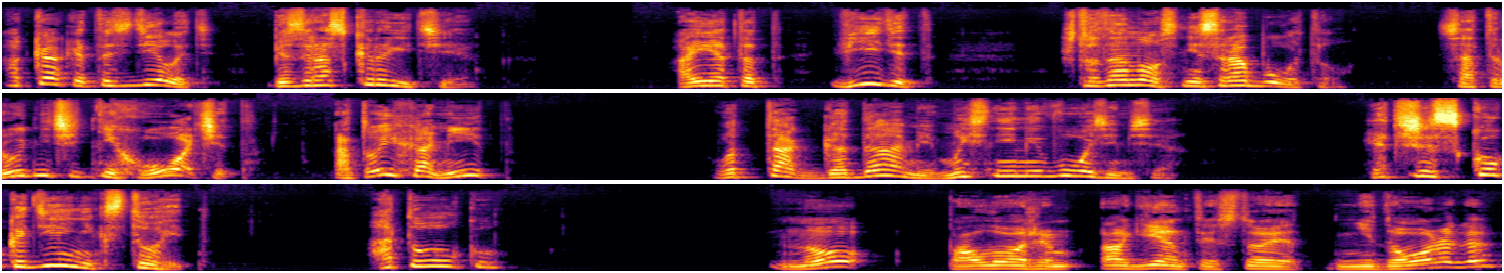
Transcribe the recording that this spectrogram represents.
А как это сделать без раскрытия? А этот видит, что донос не сработал. Сотрудничать не хочет, а то и хамит. Вот так годами мы с ними возимся. Это же сколько денег стоит? А толку? Ну, положим, агенты стоят недорого,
